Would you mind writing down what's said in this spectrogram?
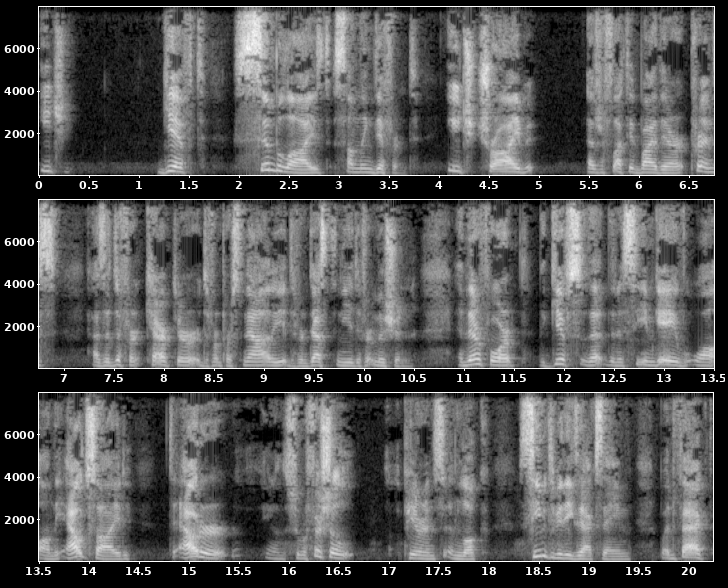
each gift symbolized something different. Each tribe, as reflected by their prince, has a different character, a different personality, a different destiny, a different mission. And therefore, the gifts that the Nasim gave, while on the outside, to outer, you know, the superficial appearance and look, seem to be the exact same, but in fact,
